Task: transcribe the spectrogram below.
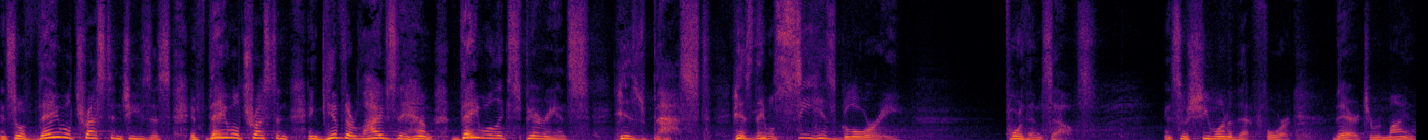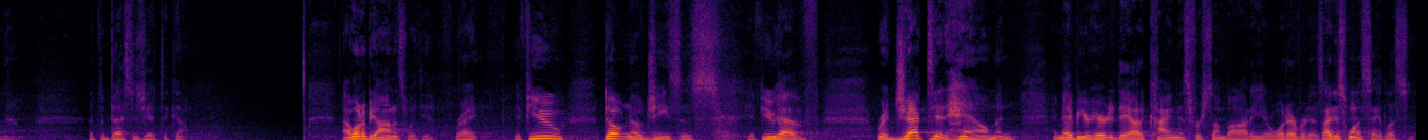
And so, if they will trust in Jesus, if they will trust in, and give their lives to Him, they will experience His best. His, they will see His glory for themselves. And so, she wanted that fork there to remind them that the best is yet to come. I want to be honest with you, right? If you don't know Jesus, if you have rejected Him and and maybe you're here today out of kindness for somebody or whatever it is. I just want to say, listen,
